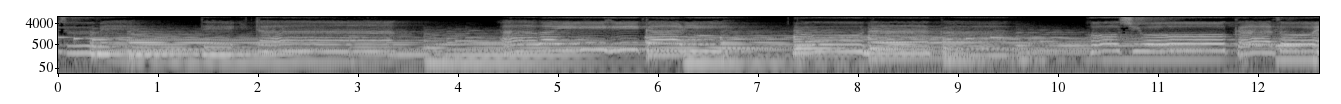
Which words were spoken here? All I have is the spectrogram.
つめていた淡い光の中星を数え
